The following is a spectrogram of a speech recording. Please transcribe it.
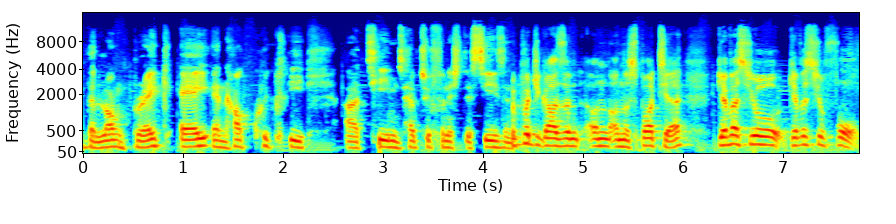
the long break, A, and how quickly uh, teams have to finish the season. I'll put you guys on, on, on the spot here. Give us your give us your four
